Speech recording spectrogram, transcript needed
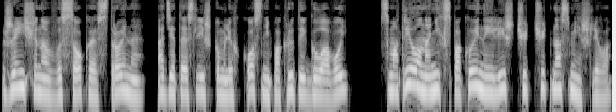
Женщина, высокая, стройная, одетая слишком легко, с непокрытой головой, смотрела на них спокойно и лишь чуть-чуть насмешливо.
